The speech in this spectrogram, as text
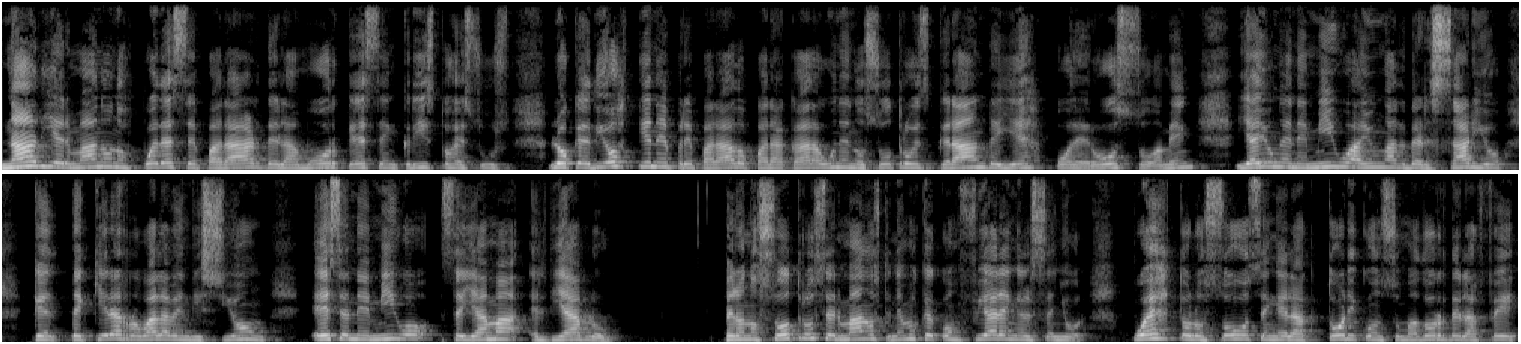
Nadie, hermano, nos puede separar del amor que es en Cristo Jesús. Lo que Dios tiene preparado para cada uno de nosotros es grande y es poderoso. Amén. Y hay un enemigo, hay un adversario que te quiere robar la bendición. Ese enemigo se llama el diablo. Pero nosotros, hermanos, tenemos que confiar en el Señor, puesto los ojos en el actor y consumador de la fe.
